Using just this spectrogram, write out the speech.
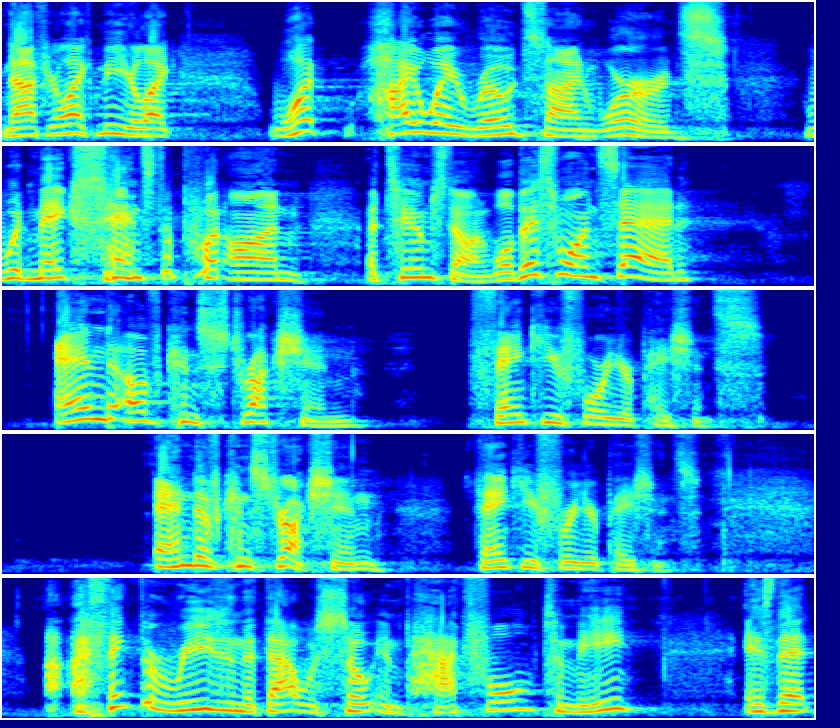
Now, if you're like me, you're like, what highway road sign words would make sense to put on a tombstone? Well, this one said, End of construction. Thank you for your patience. End of construction. Thank you for your patience. I think the reason that that was so impactful to me is that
